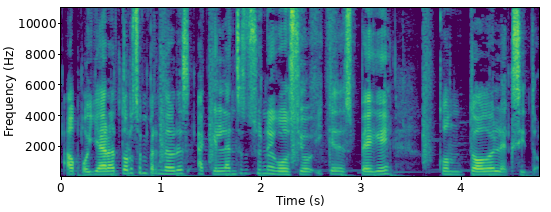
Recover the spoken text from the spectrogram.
apoyar a todos los emprendedores a que lancen su negocio y que despegue con todo el éxito.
